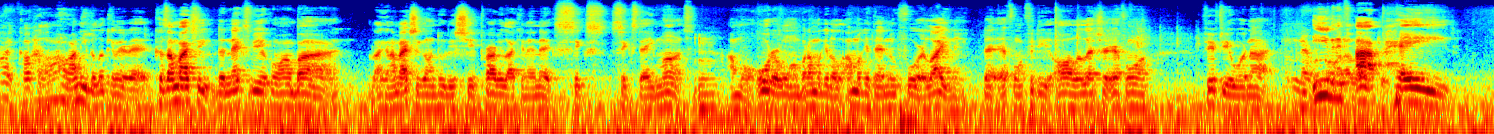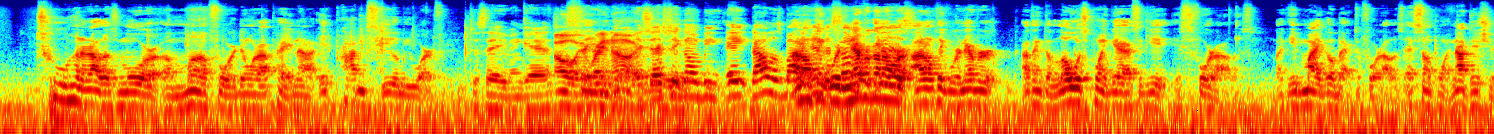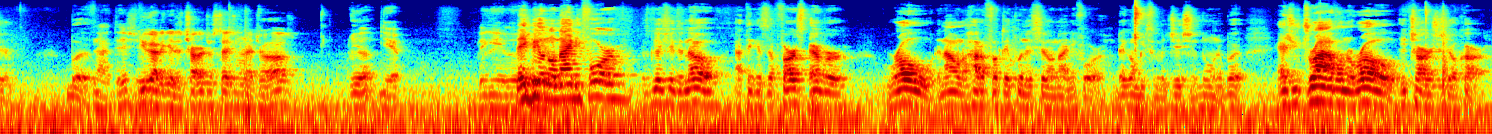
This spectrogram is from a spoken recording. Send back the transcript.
Like, couple Oh. I need to look into that because I'm actually the next vehicle I'm buying. Like I'm actually gonna do this shit probably like in the next six six to eight months. Mm-hmm. I'm gonna order one, but I'm gonna get a, I'm gonna get that new Ford Lightning, that F150 all electric F one fifty or whatnot. Never Even going if I paid two hundred dollars more a month for it than what I pay now, it'd probably still be worth it. to save in gas. Oh, and Saving right now gas. it's actually shit gonna be eight dollars by I the don't end think of we're never gonna work. I don't think we're never. I think the lowest point gas to get is four dollars. Like it might go back to four dollars at some point. Not this year, but Not this year. you got to get a charging station at your house. yeah. Yep. They, give you They built on 94. It's good shit to know. I think it's the first ever road, and I don't know how the fuck they putting this shit on 94. They're gonna be some magicians doing it, but as you drive on the road, it charges your car.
